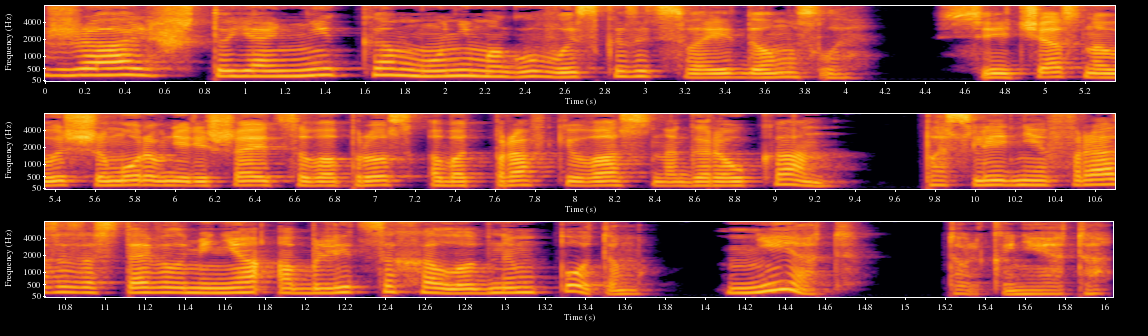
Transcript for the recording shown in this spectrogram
Жаль, что я никому не могу высказать свои домыслы. Сейчас на высшем уровне решается вопрос об отправке вас на Гараукан. Последняя фраза заставила меня облиться холодным потом. Нет, только не это.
